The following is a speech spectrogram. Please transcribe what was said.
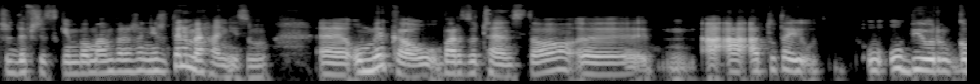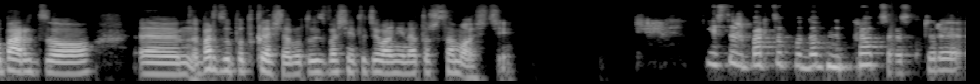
przede wszystkim, bo mam wrażenie, że ten mechanizm e, umykał bardzo często, a, a tutaj ubiór go bardzo bardzo podkreśla, bo to jest właśnie to działanie na tożsamości. Jest też bardzo podobny proces, który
